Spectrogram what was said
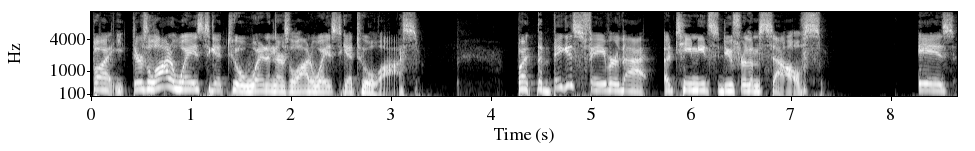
But there's a lot of ways to get to a win and there's a lot of ways to get to a loss. But the biggest favor that a team needs to do for themselves is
